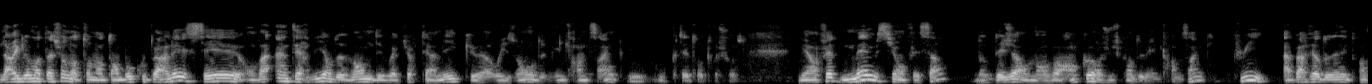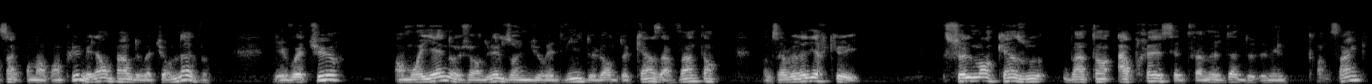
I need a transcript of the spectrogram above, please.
la réglementation dont on entend beaucoup parler, c'est on va interdire de vendre des voitures thermiques à horizon 2035 ou, peut-être autre chose. Mais en fait, même si on fait ça, donc déjà on en vend encore jusqu'en 2035, puis à partir de 2035 on n'en vend plus, mais là on parle de voitures neuves. Les voitures, en moyenne aujourd'hui, elles ont une durée de vie de l'ordre de 15 à 20 ans. Donc ça voudrait dire que seulement 15 ou 20 ans après cette fameuse date de 2035,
